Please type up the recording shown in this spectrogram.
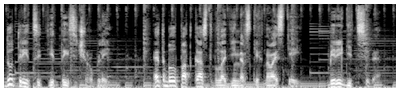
до 30 тысяч рублей. Это был подкаст Владимирских новостей. Берегите себя.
